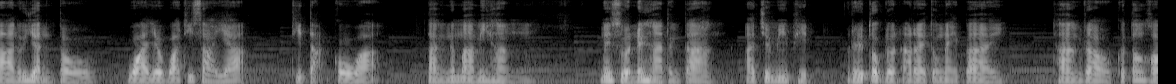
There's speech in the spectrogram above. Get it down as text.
ลานุยันโต วายวะทิสายะ ทิตะโกวะ ตังนมามิหัง ในส่วนเนื้อหาต่างๆ อาจจะมีผิดหรือตกหล่นอะไรตรงไหนไป ทางเราก็ต้องขอ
